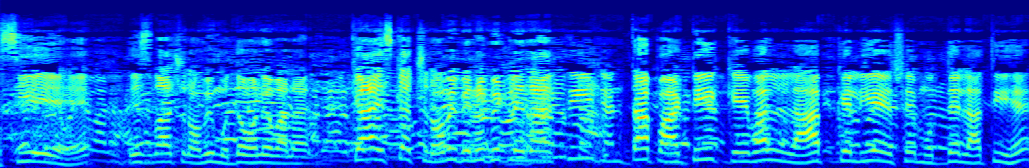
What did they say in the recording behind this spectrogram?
सीए है इस बार चुनावी मुद्दा होने वाला है। क्या इसका चुनावी बेनिफिट लेना है? जनता पार्टी केवल लाभ के लिए ऐसे मुद्दे लाती है।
